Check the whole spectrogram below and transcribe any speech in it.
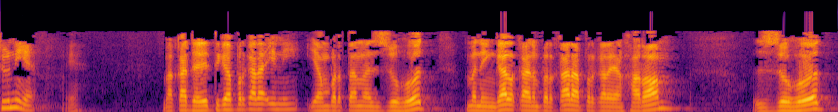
dunia. Maka dari tiga perkara ini, yang pertama zuhud, meninggalkan perkara-perkara yang haram. Zuhud,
